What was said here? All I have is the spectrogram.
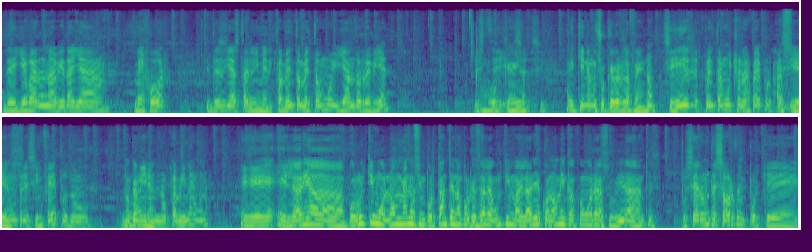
de llevar una vida ya mejor. Entonces ya hasta el medicamento me tomo y ya ando re bien. Este, Ahí tiene mucho que ver la fe, ¿no? Sí, cuenta mucho la fe porque si un hombre sin fe pues no, no, camina. No camina uno. Eh, el área, por último, no menos importante, no porque sea la última, el área económica, ¿cómo era su vida antes? Pues era un desorden porque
